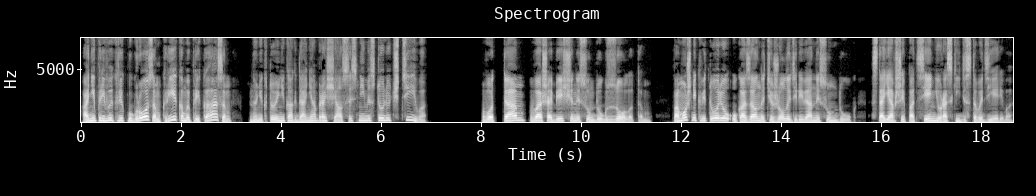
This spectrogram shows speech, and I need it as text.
Они привыкли к угрозам, крикам и приказам, но никто и никогда не обращался с ними столь учтиво. Вот там ваш обещанный сундук с золотом. Помощник Виторио указал на тяжелый деревянный сундук, стоявший под сенью раскидистого дерева.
